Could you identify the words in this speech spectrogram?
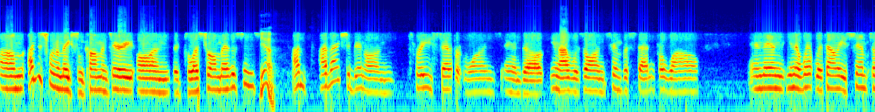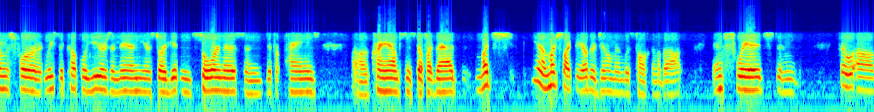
Um, I just want to make some commentary on the cholesterol medicines. Yeah. I've I've actually been on three separate ones, and uh, you know I was on simvastatin for a while, and then you know went without any symptoms for at least a couple of years, and then you know started getting soreness and different pains, uh, cramps and stuff like that. Much you know much like the other gentleman was talking about, and switched and so uh,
